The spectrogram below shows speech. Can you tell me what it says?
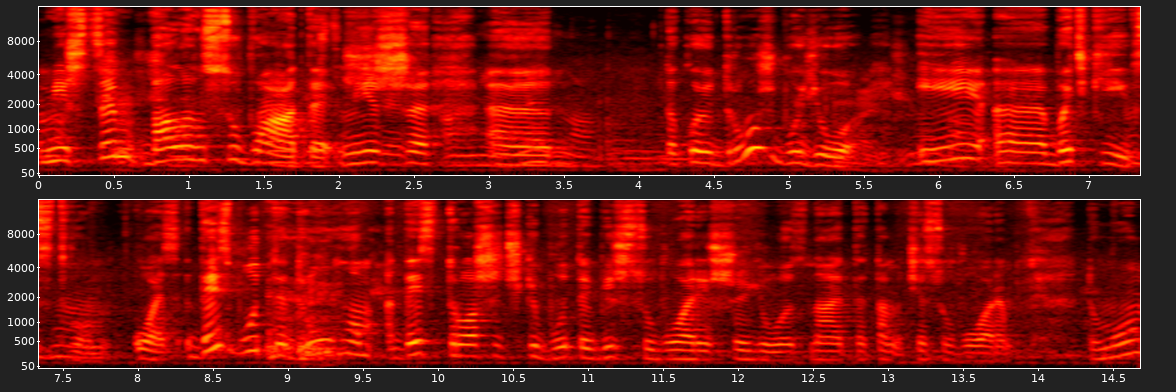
між цим балансувати між е, такою дружбою і е, батьківством. Ось десь бути другом, а десь трошечки бути більш суворішою, знаєте, там чи суворим. Тому.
